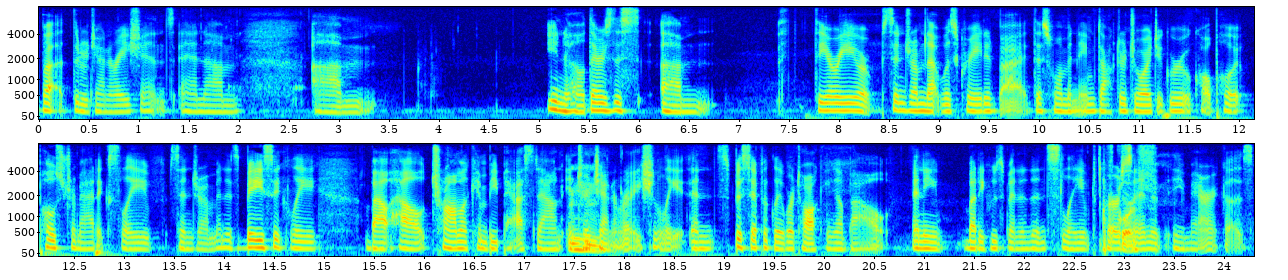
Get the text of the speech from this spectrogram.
but through generations and um um you know there's this um theory or syndrome that was created by this woman named Dr. Joy DeGruy called po- post-traumatic slave syndrome and it's basically about how trauma can be passed down intergenerationally and specifically we're talking about anybody who's been an enslaved person in the Americas.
